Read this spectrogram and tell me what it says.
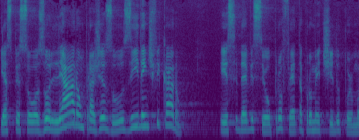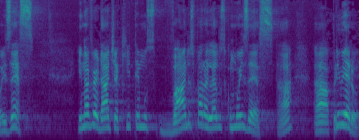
e as pessoas olharam para Jesus e identificaram: esse deve ser o profeta prometido por Moisés. E na verdade aqui temos vários paralelos com Moisés. Tá? Ah, primeiro,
